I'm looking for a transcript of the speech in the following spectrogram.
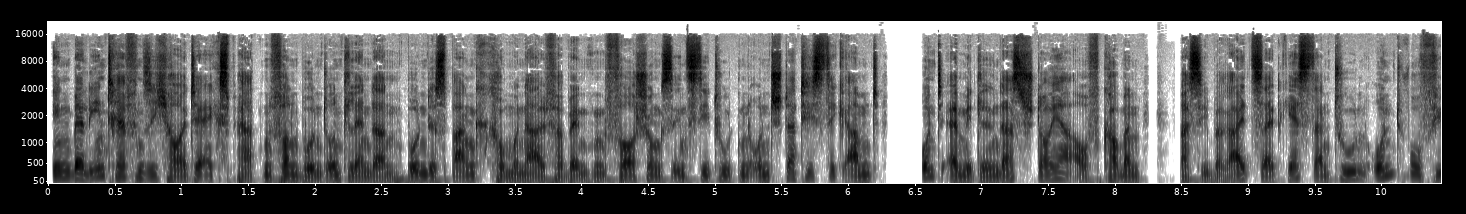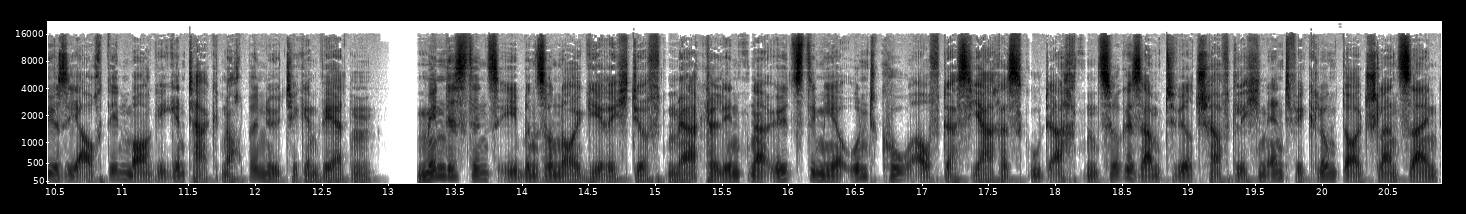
In Berlin treffen sich heute Experten von Bund und Ländern, Bundesbank, Kommunalverbänden, Forschungsinstituten und Statistikamt und ermitteln das Steueraufkommen, was sie bereits seit gestern tun und wofür sie auch den morgigen Tag noch benötigen werden. Mindestens ebenso neugierig dürften Merkel, Lindner, Özdemir und Co. auf das Jahresgutachten zur gesamtwirtschaftlichen Entwicklung Deutschlands sein,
